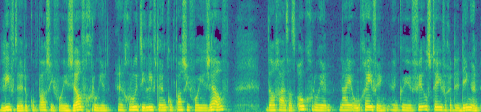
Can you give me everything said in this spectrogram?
liefde, de compassie voor jezelf groeien. En groeit die liefde en compassie voor jezelf, dan gaat dat ook groeien naar je omgeving. En kun je veel steviger de dingen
